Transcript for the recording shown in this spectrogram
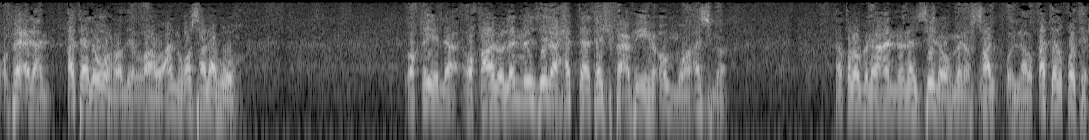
وفعلا قتلوه رضي الله عنه وصلبوه. وقيل وقالوا لن ننزل حتى تشفع فيه أمه أسماء تطلبنا أن ننزله من الصلب ولا القتل قتل.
